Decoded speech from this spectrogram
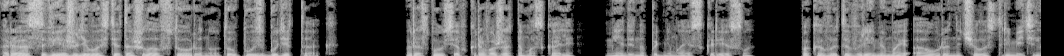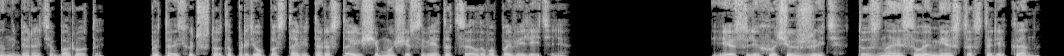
Раз вежливость отошла в сторону, то пусть будет так. Расплылся в кровожадном оскале, медленно поднимаясь с кресла, пока в это время моя аура начала стремительно набирать обороты, пытаясь хоть что-то противопоставить нарастающей мощи света целого повелителя. «Если хочешь жить, то знай свое место, старикан,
